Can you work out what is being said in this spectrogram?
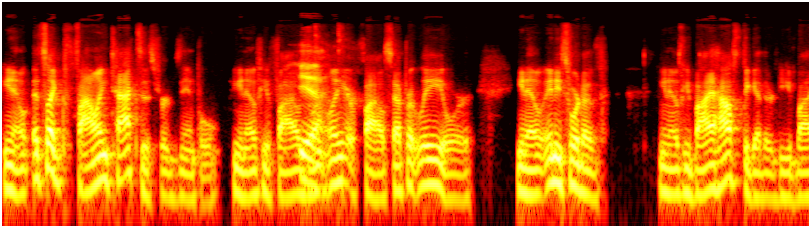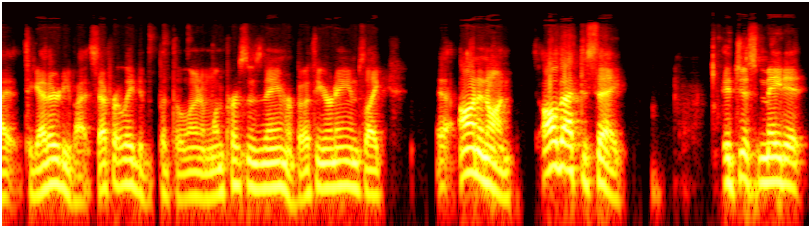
you know it's like filing taxes for example you know if you file yeah. jointly or file separately or you know any sort of you know if you buy a house together do you buy it together do you buy it separately do you put the loan in one person's name or both of your names like on and on all that to say it just made it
